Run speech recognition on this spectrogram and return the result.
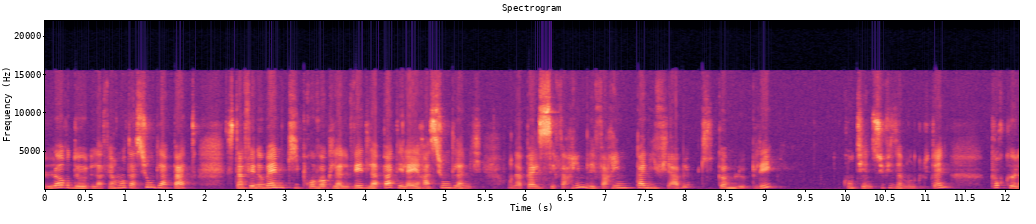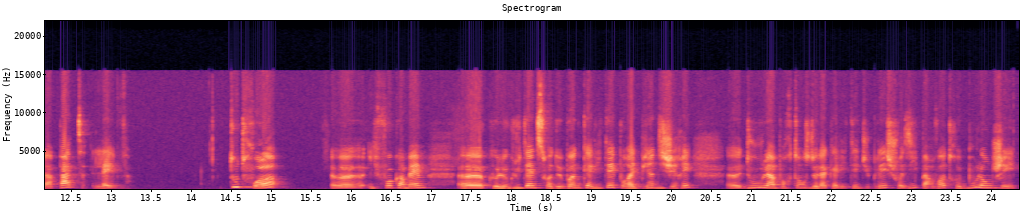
lors de la fermentation de la pâte. C'est un phénomène qui provoque la levée de la pâte et l'aération de la mie. On appelle ces farines les farines panifiables qui, comme le blé, contiennent suffisamment de gluten pour que la pâte lève. Toutefois, euh, il faut quand même euh, que le gluten soit de bonne qualité pour être bien digéré euh, d'où l'importance de la qualité du blé choisi par votre boulanger.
